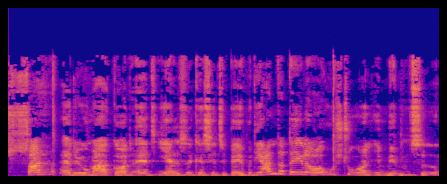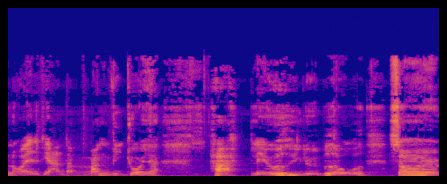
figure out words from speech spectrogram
så er det jo meget godt, at I altså kan se tilbage på de andre dele af Aarhus-turen i mellemtiden, og alle de andre mange videoer, jeg har lavet i løbet af året. Så øh,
